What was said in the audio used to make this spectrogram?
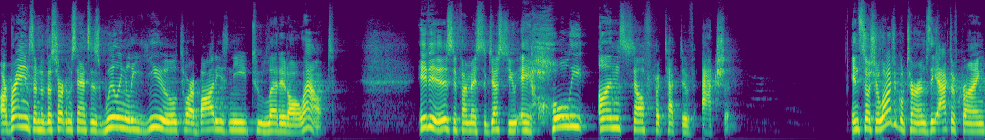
Our brains, under the circumstances, willingly yield to our body's need to let it all out. It is, if I may suggest to you, a wholly unself protective action. In sociological terms, the act of crying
